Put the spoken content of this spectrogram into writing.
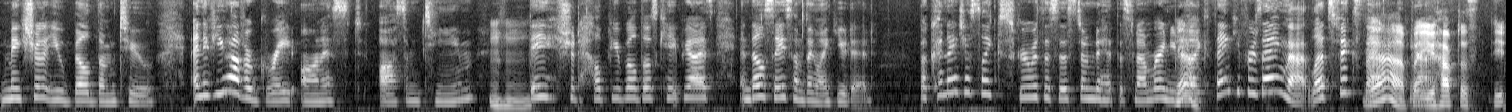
make sure that you build them too. And if you have a great, honest, awesome team, Mm-hmm. they should help you build those KPIs and they'll say something like you did. But couldn't I just like screw with the system to hit this number? And you'd Yeah. be like, thank you for saying that. Let's fix that. Yeah, but you have to. You,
